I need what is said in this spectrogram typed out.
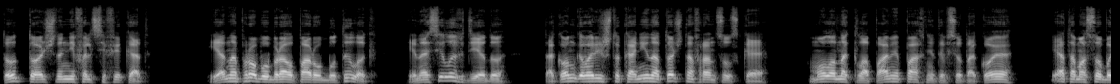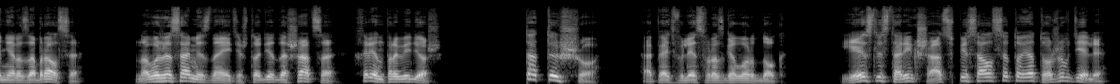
тут точно не фальсификат. Я на пробу брал пару бутылок и носил их деду, так он говорит, что конина точно французская, Мол, она клопами пахнет и все такое. Я там особо не разобрался. Но вы же сами знаете, что деда Шаца хрен проведешь». «Да ты шо?» — опять влез в разговор док. «Если старик Шац вписался, то я тоже в деле.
